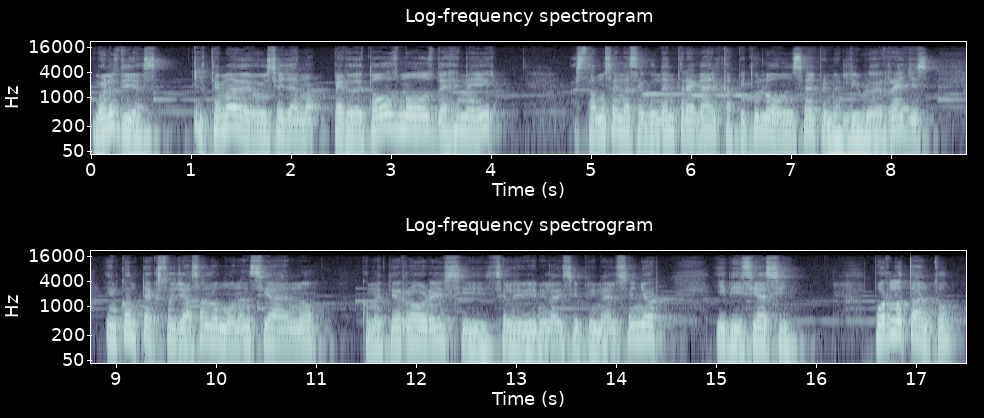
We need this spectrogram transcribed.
Buenos días. El tema de hoy se llama Pero de todos modos déjeme ir. Estamos en la segunda entrega del capítulo 11 del primer libro de Reyes. En contexto ya Salomón anciano comete errores y se le viene la disciplina del Señor y dice así. Por lo tanto,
